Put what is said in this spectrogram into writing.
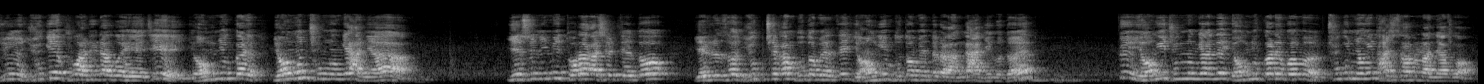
육의 부활이라고 해야지 영육간의 영은 죽는 게 아니야. 예수님이 돌아가실 때도 예를 들어서 육체가 무덤에 때 영이 무덤에 들어간 거 아니거든. 그 영이 죽는 게 아니라 영육간에 보면 죽은 영이 다시 살아나냐고.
